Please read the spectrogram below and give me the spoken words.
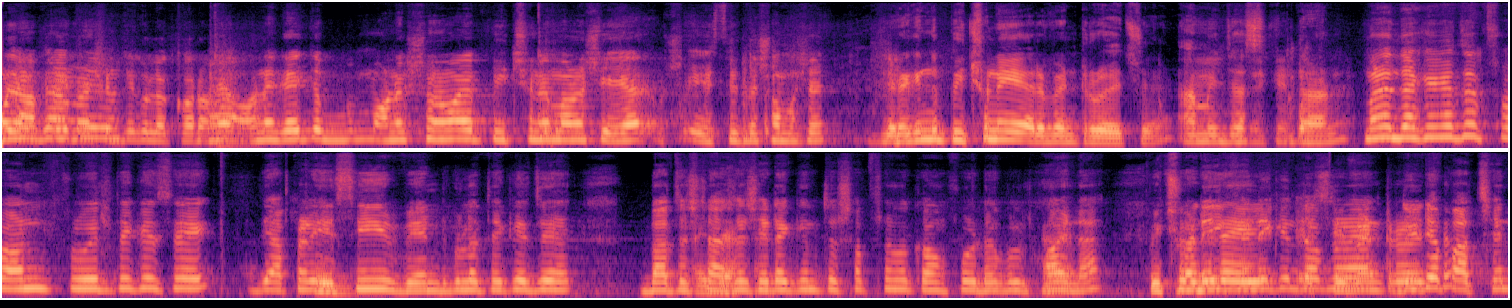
অনেক গাড়িতে- হয়। হ্যাঁ, অনেক সময় পিছনে মানুষ এয়ার এসিতে সমস্যা। এটা কিন্তু পিছনে এয়ার ভেন্ট রয়েছে। আমি জাস্ট মানে দেখা গেছে ফ্রন্ট ফুয়েল থেকে সে যে আপনার এসি ভেন্টগুলো থেকে যে বাতাসটা আসে সেটা কিন্তু সবসময় কমফোর্টেবল হয় না। পিছনে কিন্তু আপনারা দুইটা পাচ্ছেন।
